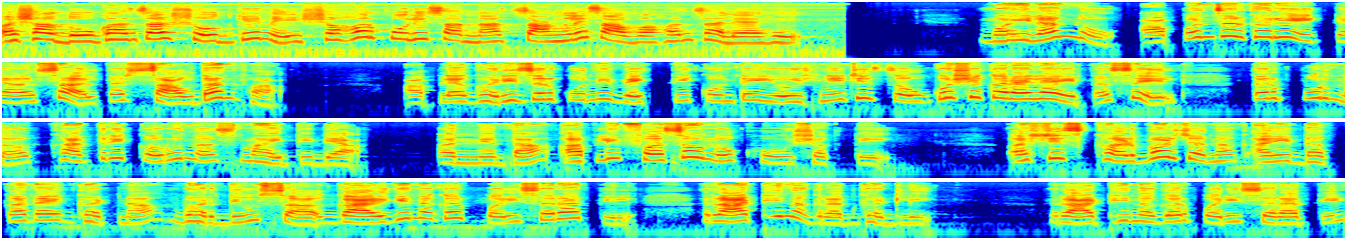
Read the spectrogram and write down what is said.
अशा दोघांचा शोध घेणे शहर पोलिसांना चांगलेच आवाहन झाले आहे. महिलांनो आपण जर घरी एकट्या असाल तर सावधान व्हा. आपल्या घरी जर कोणी व्यक्ती कोणत्या योजनेची चौकशी करायला येत असेल तर पूर्ण खात्री करूनच माहिती द्या. अन्यथा आपली फसवणूक होऊ शकते. अशीच खळबळजनक आणि धक्कादायक घटना भरदिवसा गाडगेनगर परिसरातील राठीनगरात घडली. राठीनगर परिसरातील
